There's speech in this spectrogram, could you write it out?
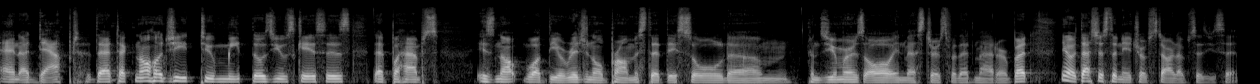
and adapt their technology to meet those use cases that perhaps is not what the original promise that they sold um, consumers or investors for that matter. But you know, that's just the nature of startups, as you said.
